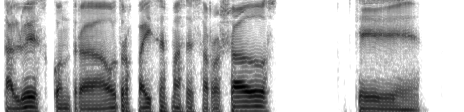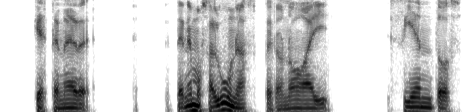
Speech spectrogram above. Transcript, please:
tal vez contra otros países más desarrollados, que, que es tener, tenemos algunas, pero no hay cientos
